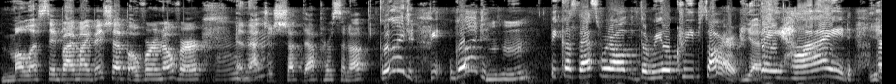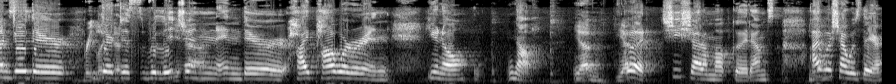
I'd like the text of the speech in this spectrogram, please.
molested by my bishop over and over, and that just shut that person up. good, Be- good. Mm-hmm. Because that's where all the real creeps are. Yes. They hide Yes. under their Religion. their just religion Yeah. and their high power and you know no. Yep, yep. Good. She shut him up good. I'm. s I Yeah. wish I was there.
